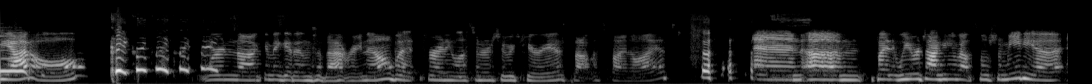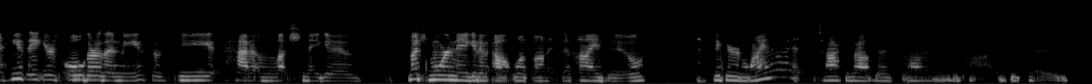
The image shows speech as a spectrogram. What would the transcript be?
Seattle. Click, click, click, click, We're not going to get into that right now, but for any listeners who are curious, that was finalized. and um, but we were talking about social media, and he's eight years older than me, so he had a much negative, much more negative outlook on it than I do. I figured why not talk about this on the pod because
